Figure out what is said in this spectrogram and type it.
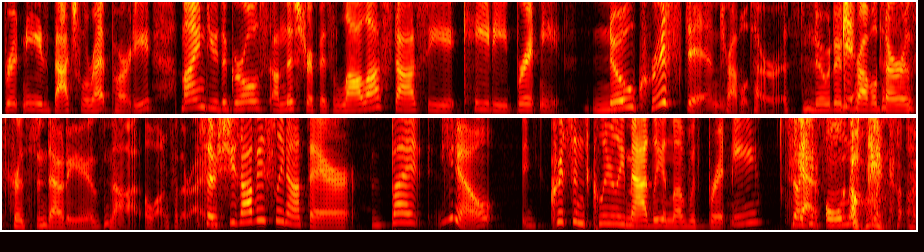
Brittany's bachelorette party. Mind you, the girls on this trip is Lala, Stassi, Katie, Brittany. No Kristen. Travel terrorist, noted Yeah. travel terrorist Kristen Doute is not along for the ride. So she's obviously not there, but you know, Kristen's clearly madly in love with Brittany. So I can only Oh my god.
